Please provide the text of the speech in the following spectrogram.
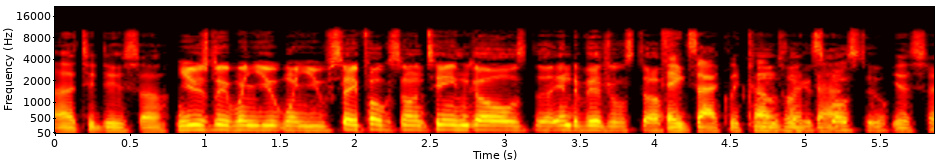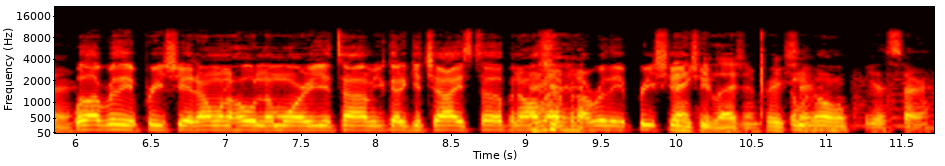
uh, to do so. Usually, when you when you say focus on team goals, the individual stuff exactly comes like with it's that. supposed to. Yes, sir. Well, I really appreciate it. I don't want to hold no more of your time. You got to get your ice tub and all that, but I really appreciate Thank you, legend. Appreciate coming it. home. Yes, sir.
